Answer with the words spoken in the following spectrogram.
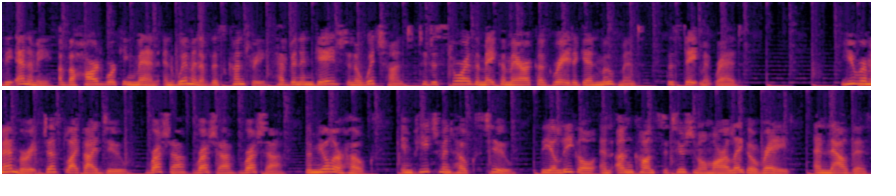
the enemy of the hardworking men and women of this country, have been engaged in a witch hunt to destroy the Make America Great Again movement, the statement read. You remember it just like I do, Russia, Russia, Russia, the Mueller hoax, impeachment hoax 2, the illegal and unconstitutional Mar-a-Lago raid, and now this.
